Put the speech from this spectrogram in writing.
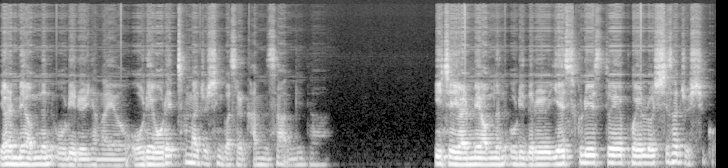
열매 없는 우리를 향하여 오래오래 참아주신 것을 감사합니다. 이제 열매 없는 우리들을 예수 그리스도의 보혈로 씻어주시고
